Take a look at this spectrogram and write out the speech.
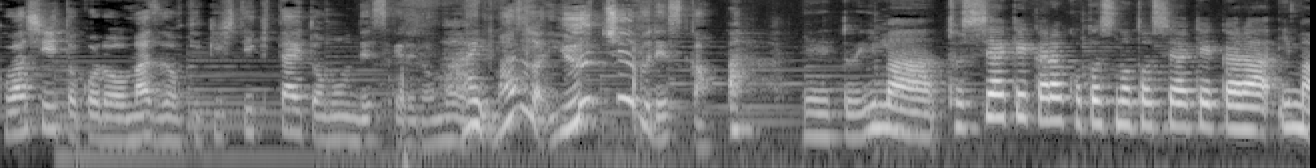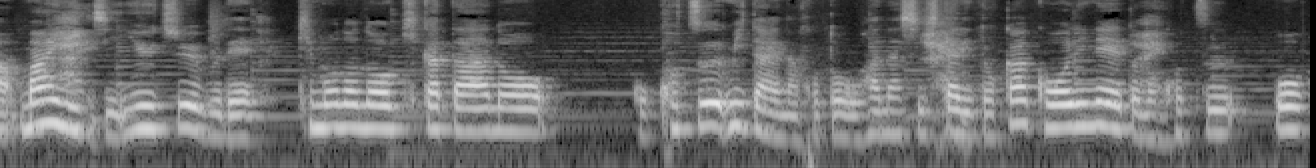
詳しいところをまずお聞きしていきたいと思うんですけれども、はい。まずは YouTube ですか？えっ、と、今、年明けから、今年の年明けから、今、毎日 YouTube で着物の着方のコツみたいなことをお話ししたりとか、コーディネートのコツを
